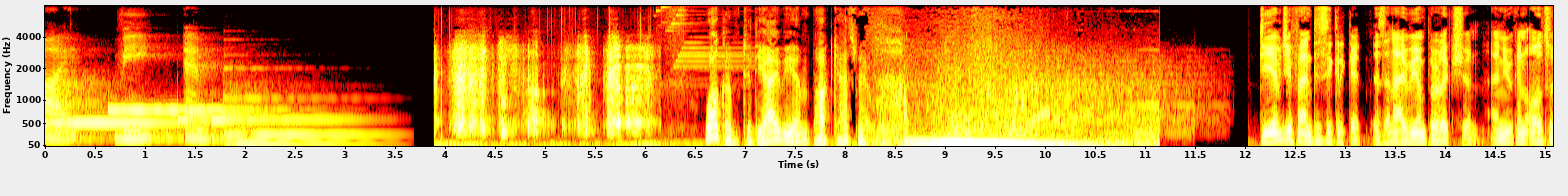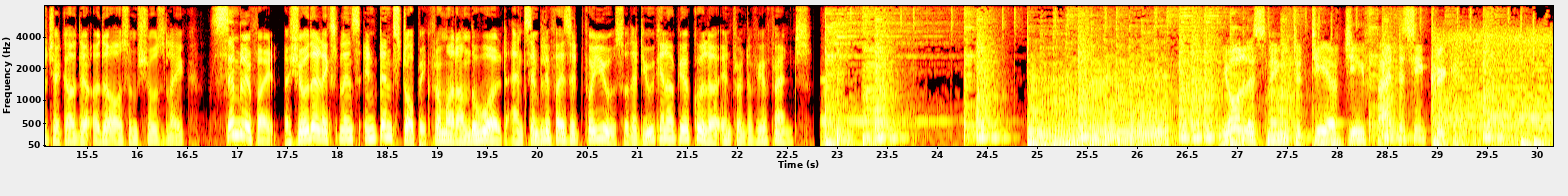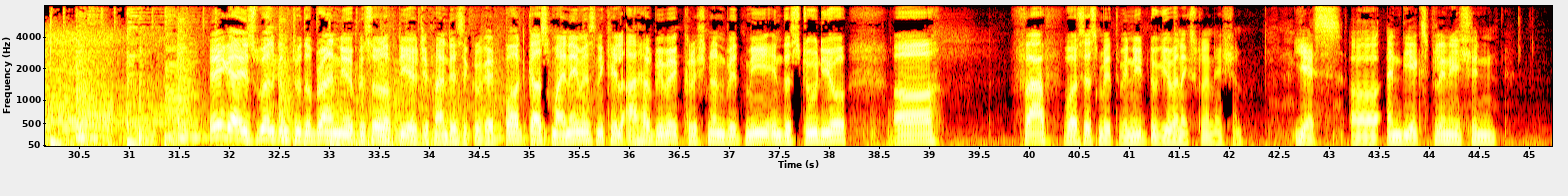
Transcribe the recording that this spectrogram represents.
I V M. Welcome to the IVM Podcast Network. TFG Fantasy Cricket is an IVM production, and you can also check out their other awesome shows like Simplified, a show that explains intense topic from around the world and simplifies it for you so that you can appear cooler in front of your friends. You're listening to TFG Fantasy Cricket. Hey guys, welcome to the brand new episode of TFG Fantasy Cricket Podcast. My name is Nikhil. I have Vivek Krishnan with me in the studio. Uh, Faf versus Smith. We need to give an explanation. Yes, uh, and the explanation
